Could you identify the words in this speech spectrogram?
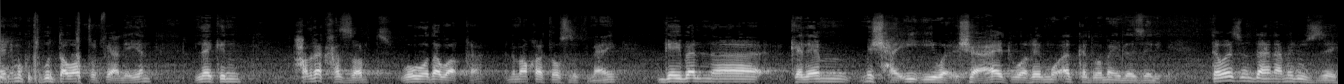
يعني ممكن تكون تواصل فعليا لكن حضرتك حذرت وهو ده واقع إن مواقع التواصل الاجتماعي جايبة لنا كلام مش حقيقي وإشاعات وغير مؤكد وما إلى ذلك. التوازن ده هنعمله إزاي؟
